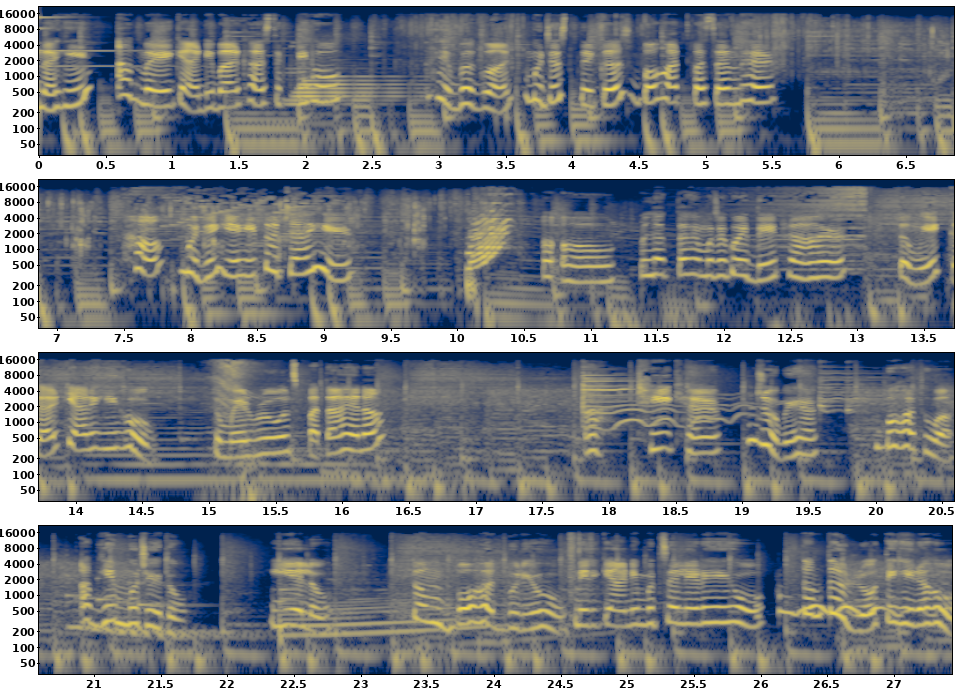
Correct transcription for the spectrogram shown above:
नहीं? अब मैं कैंडी बार खा सकती हूँ। हे भगवान, मुझे स्निकर्स बहुत पसंद है। हाँ मुझे यही तो चाहिए। ओह लगता है मुझे कोई देख रहा है। तुम ये कर क्या रही हो? तुम्हें रूल्स पता है ना? ठीक है, जो भी है। बहुत हुआ, अब ये मुझे दो। ये लो, तुम बहुत बुरी हो। मेरी कैंडी मुझसे ले रही हो। तुम तो रोते ही रहो।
